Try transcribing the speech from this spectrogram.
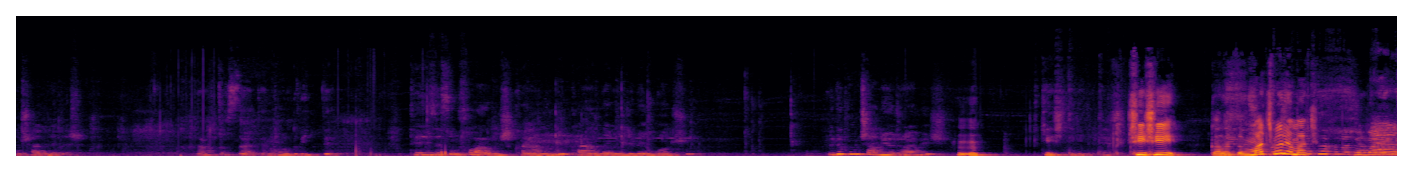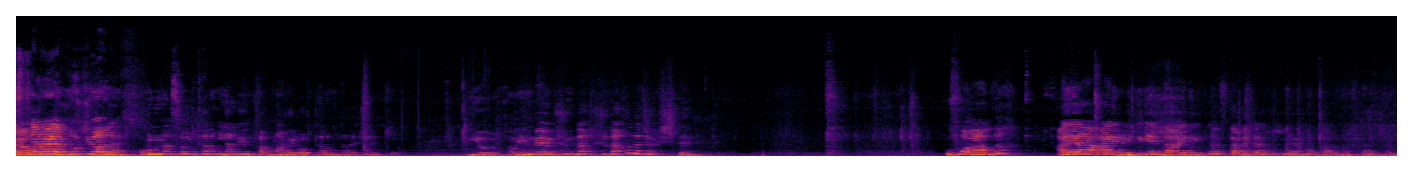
Kuş halleder. Baktık zaten oldu bitti. Teyzesi ufu almış Kaan'ın. Kaan'dan önce ben konuşayım. Düdük mü çalıyor abiş? Geçti gitti. Şey şey. Galata maç var ya maç. Onu nasıl ortalım da bir takma ver ortalım da hacı. Niye ortalım? Bilmiyorum şunda, şurada kalacak işte. Ufu aldık. Ayağı ayrıydı, kendi ayrıydı. Bilmiyorum. Bakalım nasıl alacağım.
